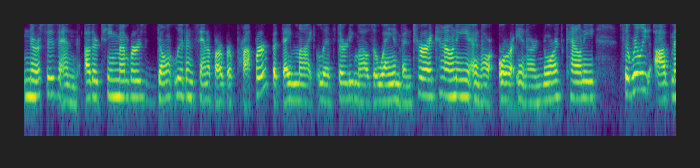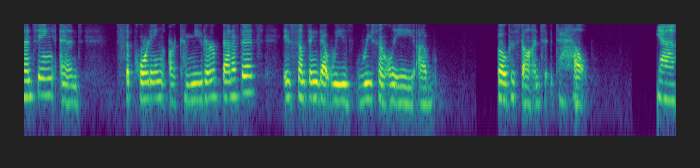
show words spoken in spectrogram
nurses and other team members don't live in Santa Barbara proper, but they might live 30 miles away in Ventura County and or, or in our North County. So really augmenting and supporting our commuter benefits is something that we've recently uh, focused on to, to help. Yeah,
